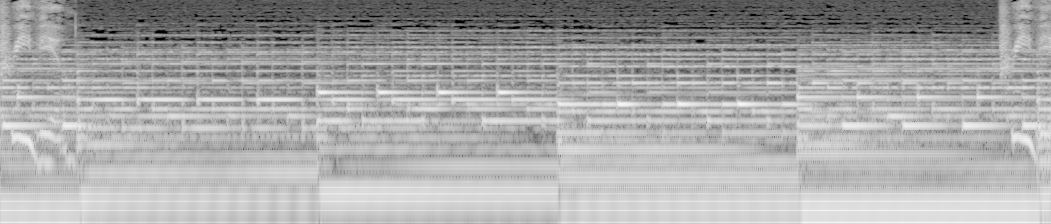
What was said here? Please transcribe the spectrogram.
Preview. Preview.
